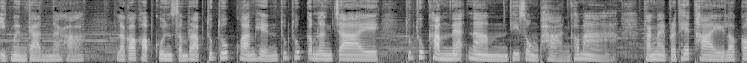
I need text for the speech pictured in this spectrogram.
อีกเหมือนกันนะคะ แล้วก็ขอบคุณสำหรับทุกๆ ความเห็นทุกๆกำลังใจ ทุกๆคำแนะนำที่ส่งผ่านเข้ามา ทั้งในประเทศไทยแล้วก็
